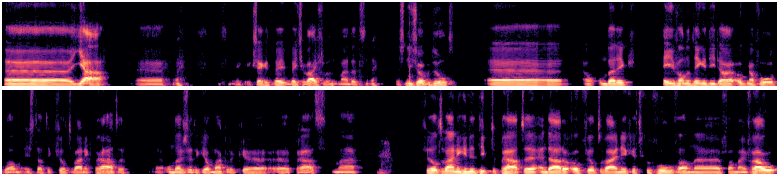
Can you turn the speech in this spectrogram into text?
Uh, ja. Uh, ik, ik, zeg het een beetje wijfelend, maar dat, dat is niet zo bedoeld. Uh, omdat ik, een van de dingen die daar ook naar voren kwam, is dat ik veel te weinig praatte. Uh, ondanks dat ik heel makkelijk uh, uh, praat, maar veel te weinig in de diepte praten en daardoor ook veel te weinig het gevoel van, van mijn vrouw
